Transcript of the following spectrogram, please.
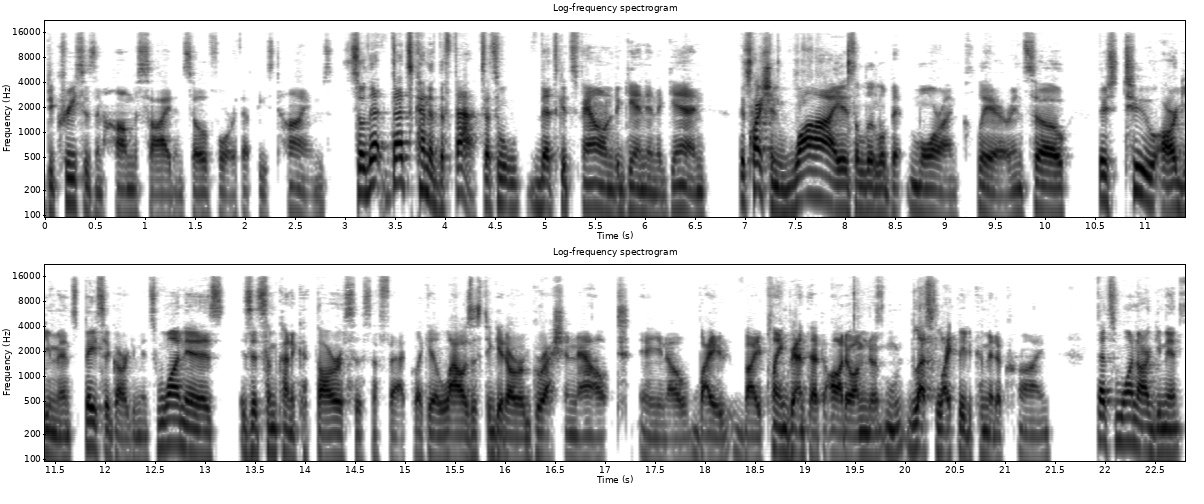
decreases in homicide and so forth at these times. So that, that's kind of the facts. That's what that gets found again and again. The question why is a little bit more unclear. And so there's two arguments, basic arguments. One is, is it some kind of catharsis effect? Like it allows us to get our aggression out, and, you know, by, by playing Grand Theft Auto, I'm less likely to commit a crime. That's one argument.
